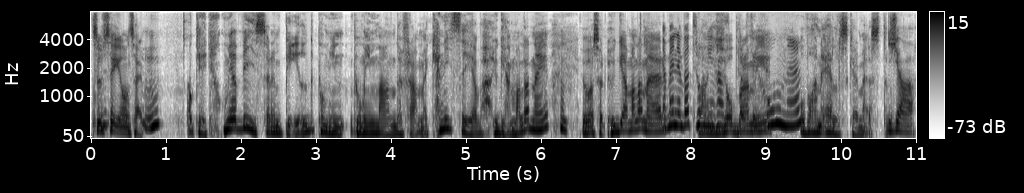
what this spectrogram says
så säger hon så här. Okej, om jag visar en bild på min, på min man där framme, kan ni säga vad- hur gammal han är? Så, hur gammal han är, Ja, men vad tror ni han jobbar med och vad han älskar mest. Ja.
